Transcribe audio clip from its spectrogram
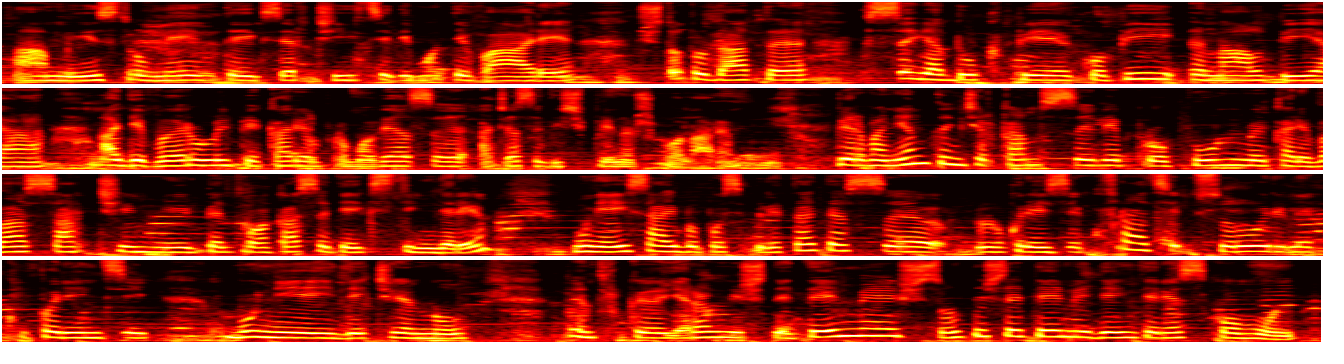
am instrumente, exerciții de motivare și totodată să-i aduc pe copii în albia adevărului pe care îl promovează această disciplină școlară. Permanent încercam să le propun careva sarcini pentru acasă de extindere, unde ei să aibă posibilitatea să lucreze cu frații, cu surorile, cu părinții, bunii, de ce nu, pentru că erau niște teme și sunt niște teme de interes comun.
